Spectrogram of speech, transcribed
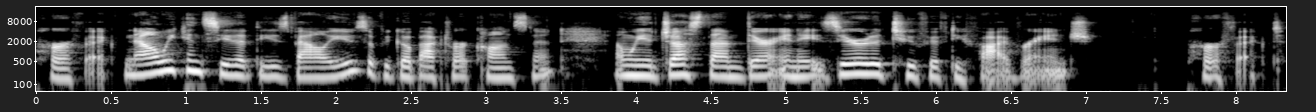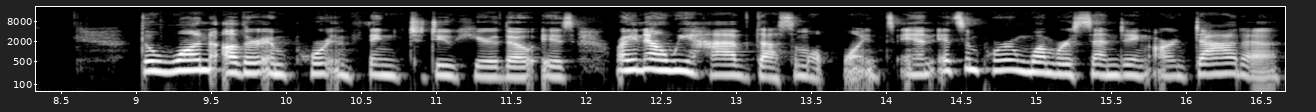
Perfect. Now we can see that these values, if we go back to our constant and we adjust them, they're in a 0 to 255 range. Perfect. The one other important thing to do here though is right now we have decimal points and it's important when we're sending our data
